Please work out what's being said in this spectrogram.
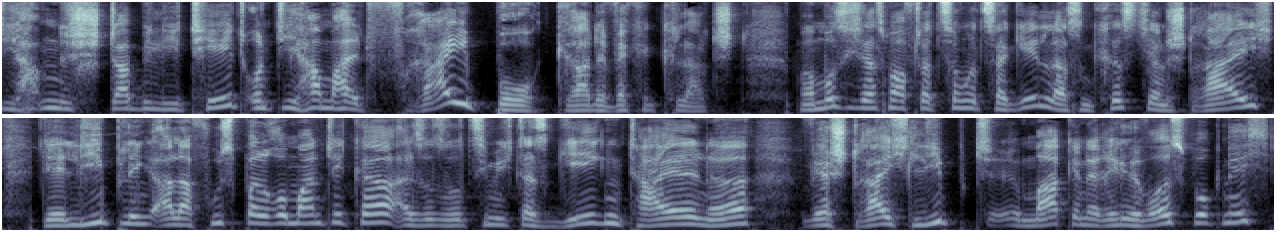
Die haben eine Stabilität und die haben halt Freiburg gerade weggeklatscht. Man muss sich das mal auf der Zunge zergehen lassen. Christian Streich, der Liebling aller Fußballromantiker, also so ziemlich das Gegenteil. Ne? Wer Streich liebt, mag in der Regel Wolfsburg nicht.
